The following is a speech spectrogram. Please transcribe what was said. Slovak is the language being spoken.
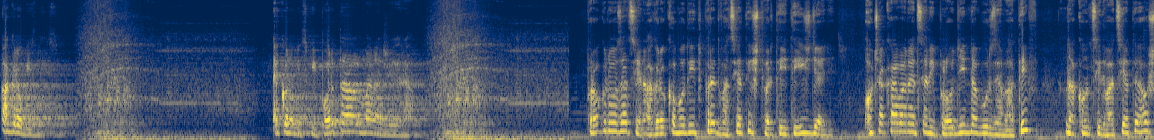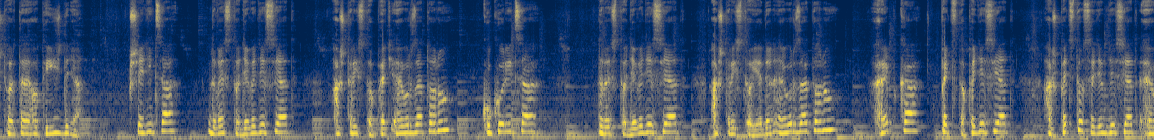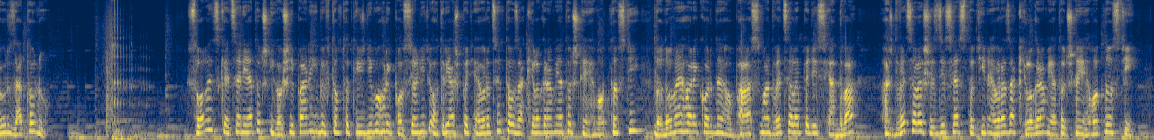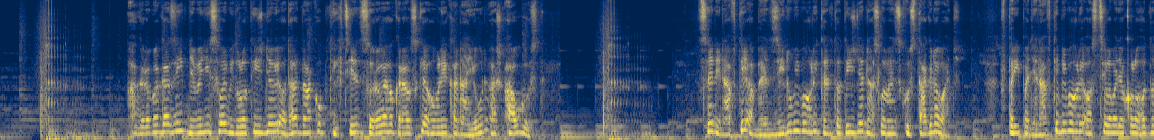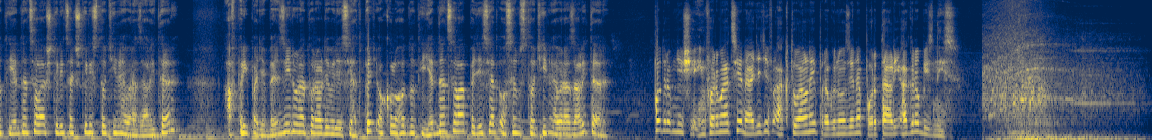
Agrobiznis. Ekonomický portál manažéra. Prognóza cien agrokomodít pre 24. týždeň. Očakávané ceny plodín na burze Matif na konci 24. týždňa. Pšenica 290 až 305 eur za tonu, kukurica 290 až 301 eur za tonu, repka 550 až 570 eur za tonu. Slovenské ceny jatočných ošípaných by v tomto týždni mohli posilniť o 3 až 5 eurocentov za kilogram jatočnej hmotnosti do nového rekordného pásma 2,52 až 2,60 eur za kilogram jatočnej hmotnosti. Agromagazín nemení svoj minulotýždňový odhad nákupných cien surového kravského mlieka na jún až august. Ceny nafty a benzínu by mohli tento týždeň na Slovensku stagnovať. V prípade nafty by mohli oscilovať okolo hodnoty 1,44 eur za liter a v prípade benzínu Natural 95 okolo hodnoty 1,58 eur za liter. Podrobnejšie informácie nájdete v aktuálnej prognóze na portáli Agrobiznis.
